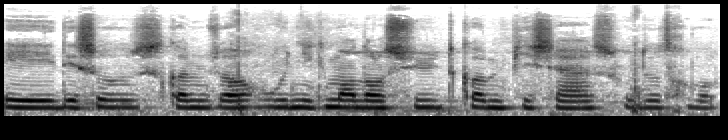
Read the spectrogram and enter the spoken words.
et des choses comme genre ou uniquement dans le sud comme pichas ou d'autres mots.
